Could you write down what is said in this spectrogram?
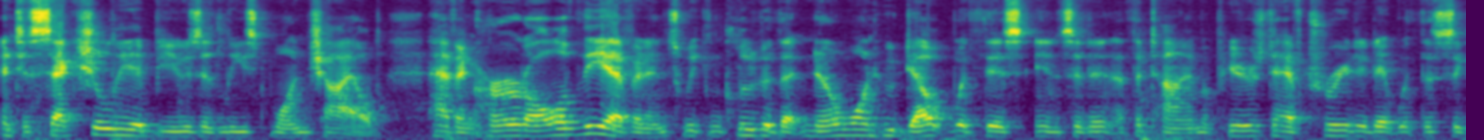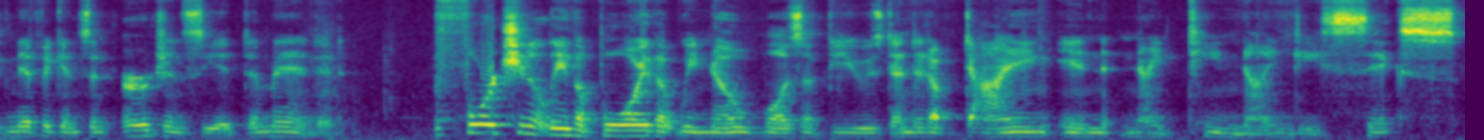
and to sexually abuse at least one child. Having heard all of the evidence, we concluded that no one who dealt with this incident at the time appears to have treated it with the significance and urgency it demanded. Fortunately, the boy that we know was abused ended up dying in 1996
